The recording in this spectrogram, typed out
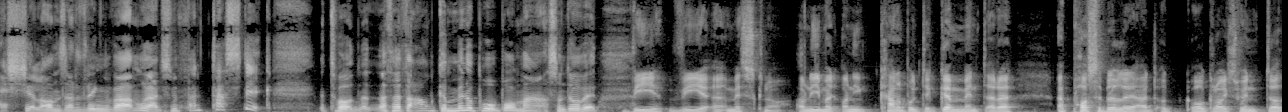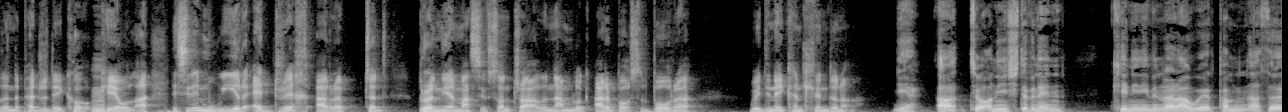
echelons ar y ddringfa. Mae hwnna jyst yn ffantastig. Nath e ddal gymaint o bobl mas, ond dofyd. Fi, fi y misg nhw. O'n i'n canolbwyntio gymaint ar y y posibiliad o, o groes wyntodd yn y 40 co mm. ceola, nes i ddim wir edrych ar y tyd, bryniau'r masif central yn amlwg ar y bws oedd bora wedi gwneud cynllun dyn. Ie, yeah. a to, o'n i'n siarad fan hyn cyn i ni fynd ar awyr pam nath y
